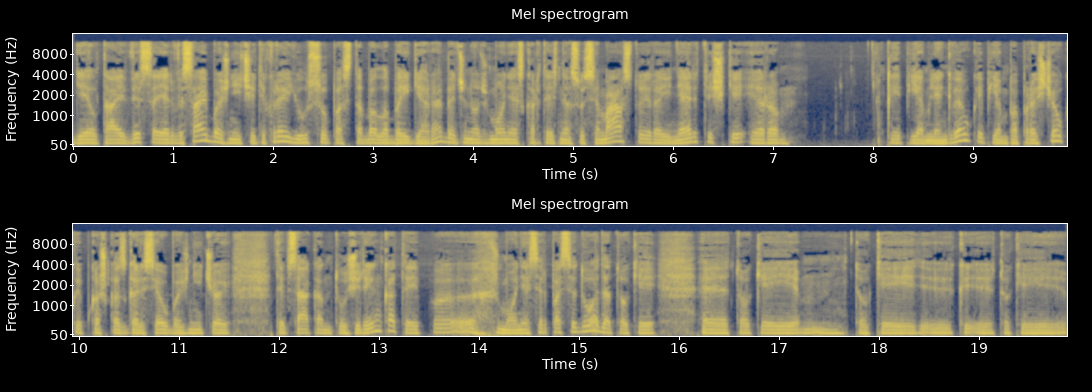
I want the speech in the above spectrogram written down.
dėl tai visai ir visai bažnyčiai tikrai jūsų pastaba labai gera, bet žinot, žmonės kartais nesusimastų, yra inertiški ir kaip jiem lengviau, kaip jiem paprasčiau, kaip kažkas garsiau bažnyčioj, taip sakant, užrinka, taip e, žmonės ir pasiduoda tokiai, e, tokiai, tokiai, tokiai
